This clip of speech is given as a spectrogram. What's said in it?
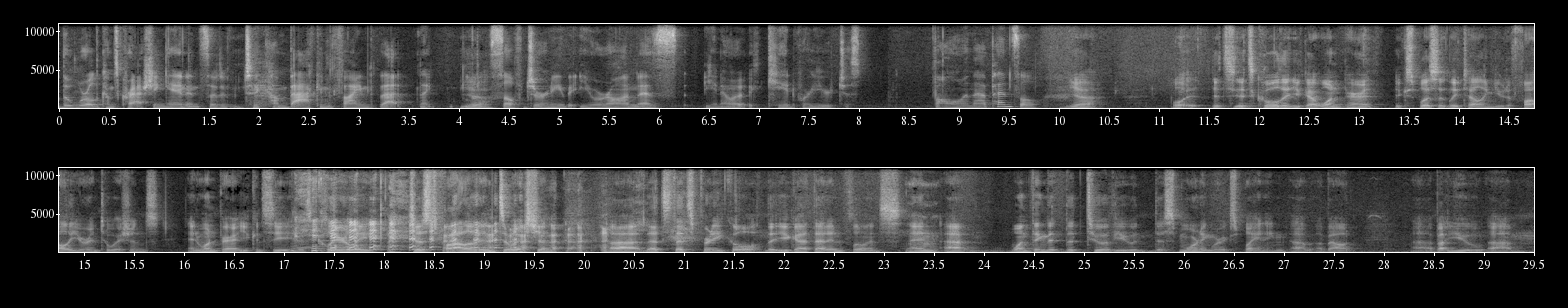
the world comes crashing in and so to, to come back and find that like Yeah. little self journey that you were on as, you know, a kid where you're just following that pencil. Yeah. Well, it, it's it's cool that you've got one parent explicitly telling you to follow your intuitions, and one parent you can see has clearly just followed intuition. Uh, that's that's pretty cool that you got that influence. And uh, one thing that the two of you this morning were explaining uh, about uh, about you um,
